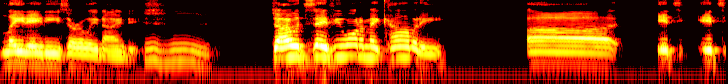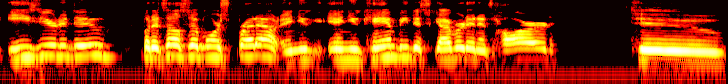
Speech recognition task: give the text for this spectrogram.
late 80s early 90s mm-hmm. so i would say if you want to make comedy uh, it's it's easier to do but it's also more spread out and you and you can be discovered and it's hard to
